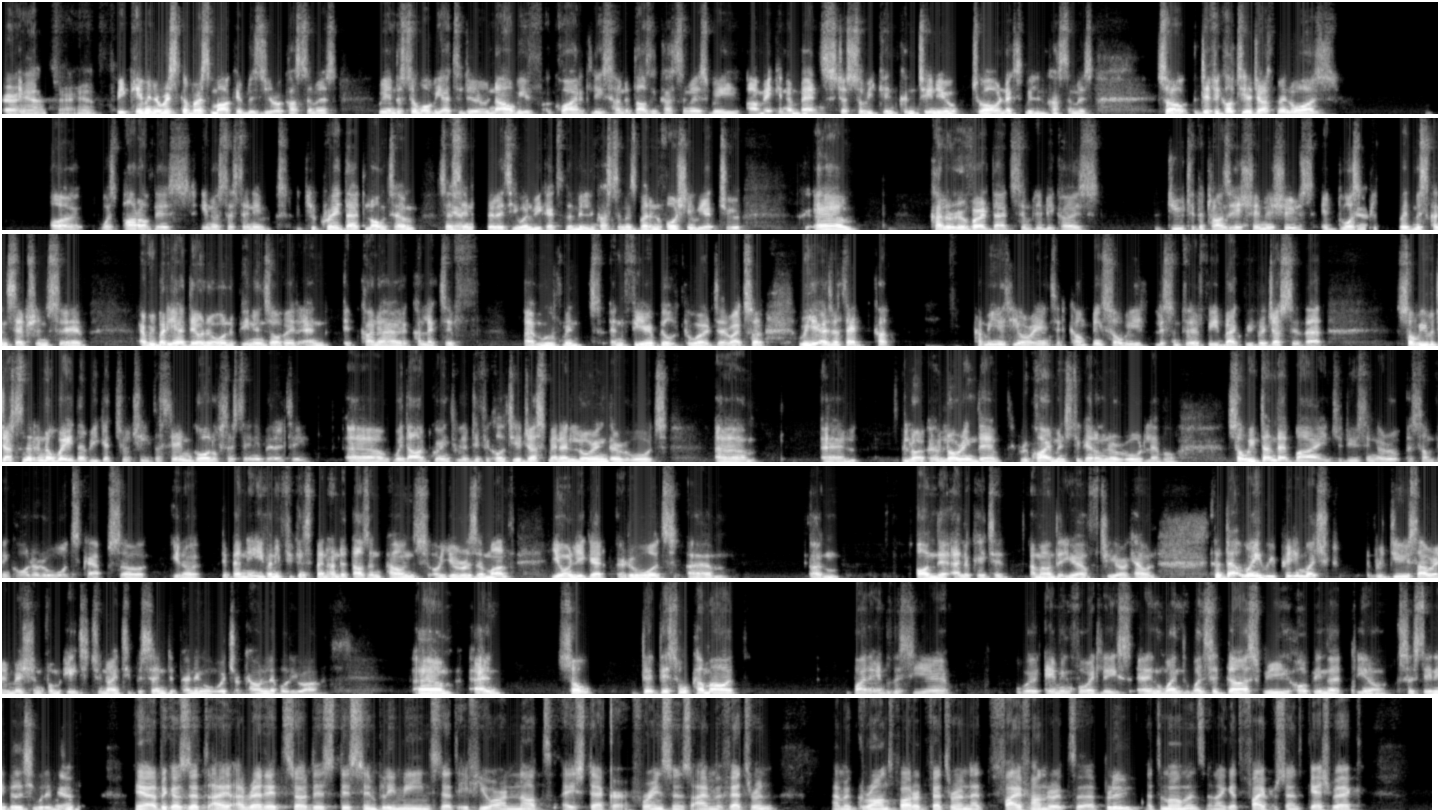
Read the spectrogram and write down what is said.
Fair, yeah fair, yeah we came in a risk averse market with zero customers. We understood what we had to do. Now we've acquired at least 100,000 customers. We are making amends just so we can continue to our next million customers. So difficulty adjustment was or was part of this, you know, sustaining to create that long-term Yeah. sustainability when we get to the million customers. But unfortunately, we had to um, kind of revert that simply because due to the transition issues, it was Yeah. with misconceptions. Uh, everybody had their own, own opinions of it, and it kind of had a collective uh, movement and fear built towards it, right? So we, as I said, co- community-oriented company, so we listened to their feedback, we've adjusted that. So we've adjusted it in a way that we get to achieve the same goal of sustainability uh, without going through the difficulty adjustment and lowering the rewards, um, and lo- lowering the requirements to get on the reward level. So we've done that by introducing a, something called a rewards cap. So you know, depending, even if you can spend hundred thousand pounds or euros a month, you only get rewards um, um, on the allocated amount that you have to your account. So that way, we pretty much reduce our emission from 80 to 90 percent, depending on which account level you are. Um, and so th- this will come out by the end of this year. We're aiming for at least, and when once it does, we hoping that you know sustainability would improve. Yeah, because that I, I read it. So this this simply means that if you are not a stacker, for instance, I'm a veteran, I'm a grandfathered veteran at 500 uh, plu at the moment, and I get five percent cashback.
